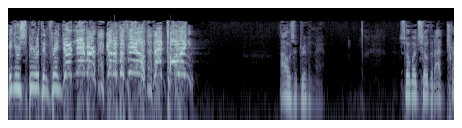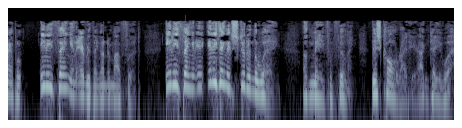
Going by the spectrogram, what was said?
in your spirit, then friend, you're never gonna fulfill that calling. I was a driven man. So much so that I'd trample anything and everything under my foot. Anything anything that stood in the way of me fulfilling this call right here. I can tell you what.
